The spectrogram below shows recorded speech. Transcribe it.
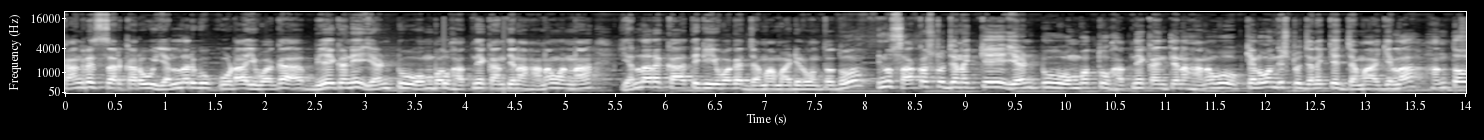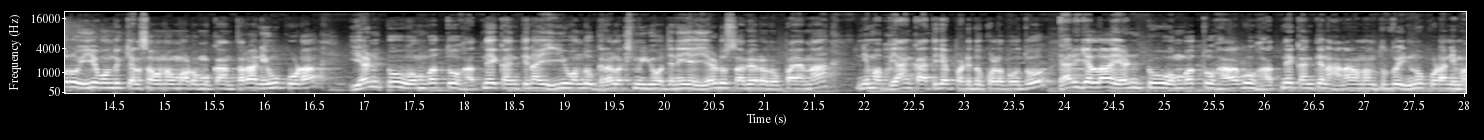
ಕಾಂಗ್ರೆಸ್ ಸರ್ಕಾರವು ಎಲ್ಲರಿಗೂ ಕೂಡ ಇವಾಗ ಬೇಗನೆ ಎಂಟು, ಒಂಬತ್ತು, ಹತ್ತನೇ ಕಂತಿನ ಹಣವನ್ನು ಎಲ್ಲರ ಖಾತೆಗೆ ಇವಾಗ ಜಮಾ ಮಾಡಿರುವಂಥದ್ದು. ಇನ್ನು ಸಾಕಷ್ಟು ಜನಕ್ಕೆ ಎಂಟು, ಒಂಬತ್ತು, ಹತ್ತನೇ ಕಂತಿನ ಹಣವು ಕೆಲವೊಂದಿಷ್ಟು ಜನಕ್ಕೆ ಜಮಾ ಆಗಿಲ್ಲ. ಅಂಥವರು ಈ ಒಂದು ಕೆಲಸವನ್ನು ಮಾಡುವ ಮುಖಾಂತರ ನೀವು ಕೂಡ ಎಂಟು, ಒಂಬತ್ತು, ಹತ್ತನೇ ಕಂತಿನ ಈ ಒಂದು ಗೃಹಲಕ್ಷ್ಮಿ ಯೋಜನೆಯ ಎರಡು ಸಾವಿರ ರೂಪಾಯಿಯನ್ನು ನಿಮ್ಮ ಬ್ಯಾಂಕ್ ಖಾತೆಗೆ ಪಡೆದುಕೊಳ್ಳಬಹುದು ಯಾರಿಗೆಲ್ಲ ಎಂಟು, ಒಂಬತ್ತು ಹಾಗೂ ಹತ್ತನೇ ಕಂತಿನ ಹಣ ಅನ್ನೋಂಥದ್ದು ಇನ್ನೂ ಕೂಡ ನಿಮ್ಮ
